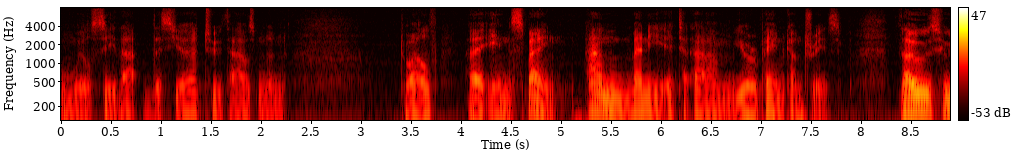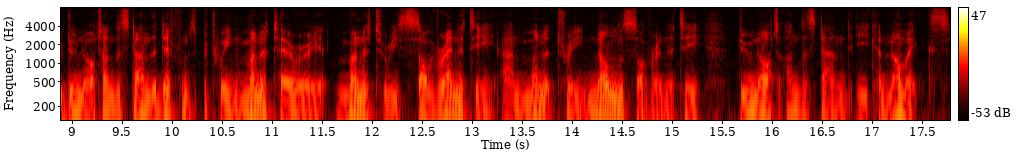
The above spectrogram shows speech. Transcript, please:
and we'll see that this year, 2012, uh, in Spain and many um, European countries. Those who do not understand the difference between monetary, monetary sovereignty and monetary non-sovereignty do not understand economics.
